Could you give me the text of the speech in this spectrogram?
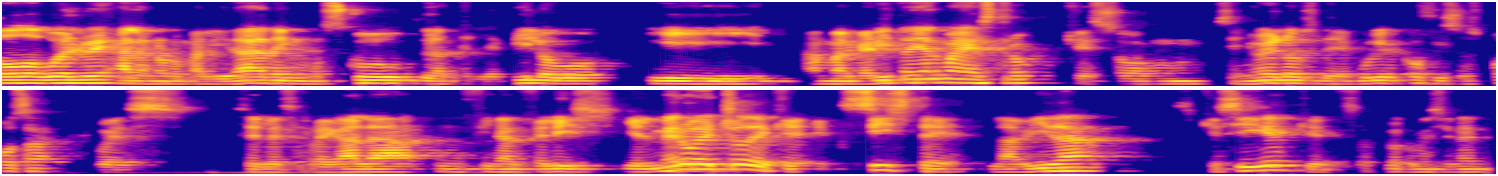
Todo vuelve a la normalidad en Moscú durante el epílogo y a Margarita y al maestro, que son señuelos de Bulgakov y su esposa, pues se les regala un final feliz. Y el mero hecho de que existe la vida que sigue, que es lo que mencioné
